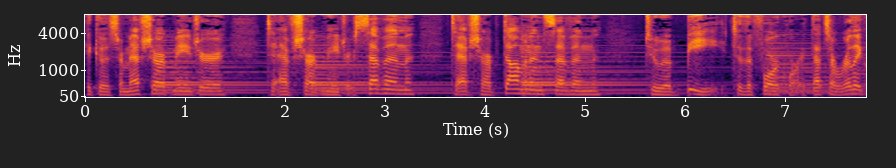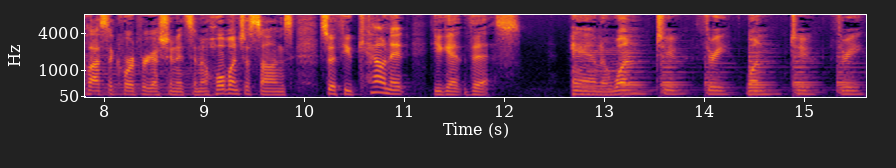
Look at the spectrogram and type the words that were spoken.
It goes from F sharp major to F sharp major seven to F sharp dominant seven to a B to the four chord. That's a really classic chord progression. It's in a whole bunch of songs. So if you count it, you get this. And a one, two, three, one, two, three,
